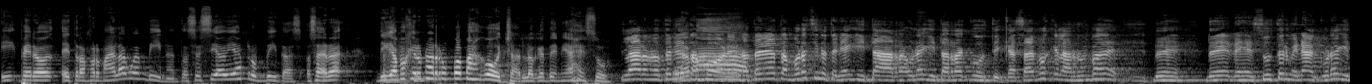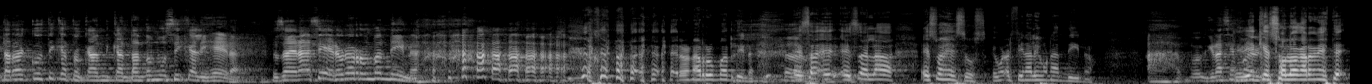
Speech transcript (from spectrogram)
Y, pero eh, transformaba el agua en vino. Entonces sí habían rumbitas. O sea, era, digamos que era una rumba más gocha lo que tenía Jesús. Claro, no tenía Era tambores, más- no tenía tambores, sino tenía guitarra, una guitarra acústica. Sabemos que las rumbas de, de, de- de Jesús terminaban con una guitarra acústica tocando, cantando música ligera. O sea, era, sí, era una rumba andina. era una rumba andina. Esa, eh, esa es la, eso es Jesús. Al final es un andino. Ah, gracias Qué por bien el- que solo agarran este,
